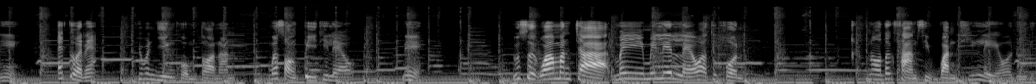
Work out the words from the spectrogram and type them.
นี่ไอตัวเนี้ยที่มันยิงผมตอนนั้นเมื่อ2ปีที่แล้ว นี่ รู้สึกว่ามันจะไม่ไม่เล่นแล้วอะทุกคน นอนตั้ง30วันที่แล้วอะดูดิ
